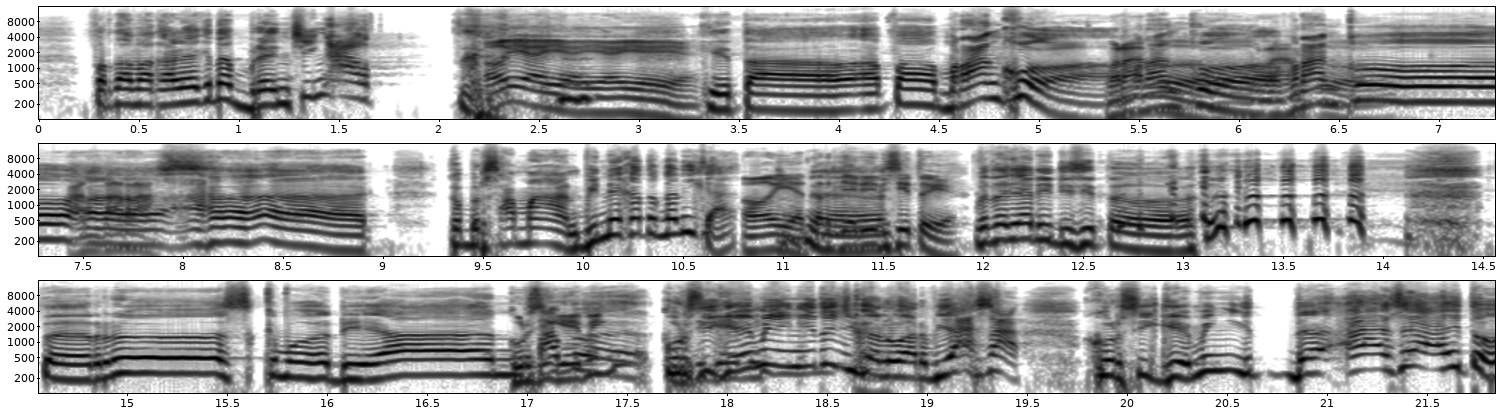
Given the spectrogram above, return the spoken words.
pertama kali kita branching out oh iya iya iya iya iya. kita apa merangkul merangkul merangkul. merangkul, eh, kebersamaan bineka tunggal ika Oh iya, terjadi di situ ya? terjadi di situ Terus kemudian Kursi apa, gaming? kursi, Kursi gaming, itu juga luar biasa. Kursi gaming itu saya itu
